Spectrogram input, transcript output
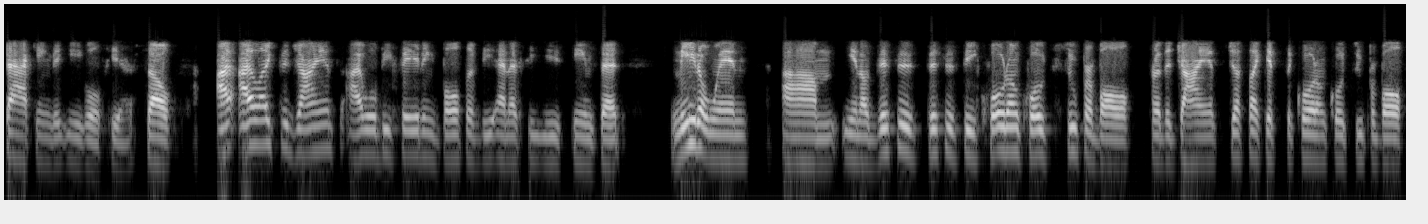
backing the Eagles here. So I, I like the Giants. I will be fading both of the NFC East teams that need a win. Um, you know, this is this is the quote unquote Super Bowl for the Giants, just like it's the quote unquote Super Bowl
